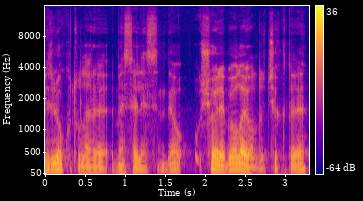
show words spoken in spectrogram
Brillo kutuları meselesinde şöyle bir olay oldu. Çıktı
